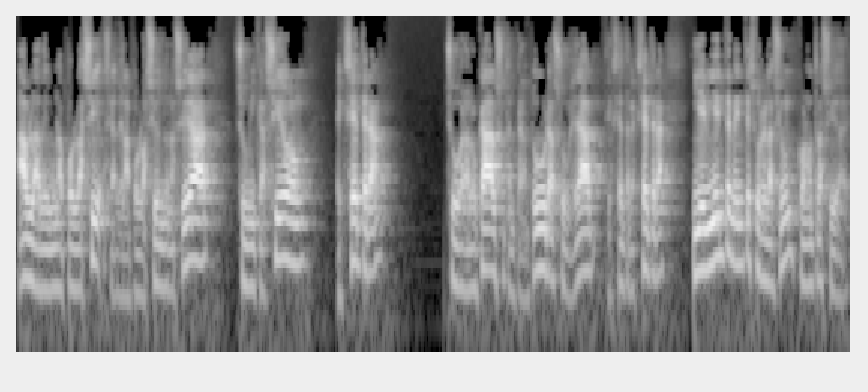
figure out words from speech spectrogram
habla de una población, o sea, de la población de una ciudad, su ubicación, etcétera, su hora local, su temperatura, su humedad, etcétera, etcétera, y evidentemente su relación con otras ciudades.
